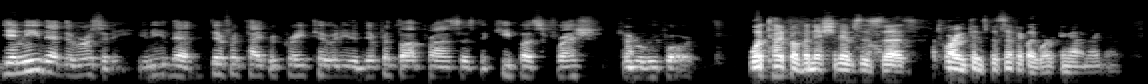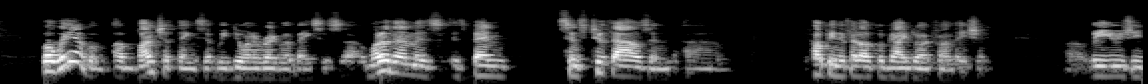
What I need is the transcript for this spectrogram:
you need that diversity. You need that different type of creativity, the different thought process to keep us fresh sure. moving forward. What type of initiatives is uh, Torrington specifically working on right now? Well, we have a, a, bunch of things that we do on a regular basis. Uh, one of them is has been since 2000, um, helping the Fidelco Guide Dog Foundation. Uh, we usually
